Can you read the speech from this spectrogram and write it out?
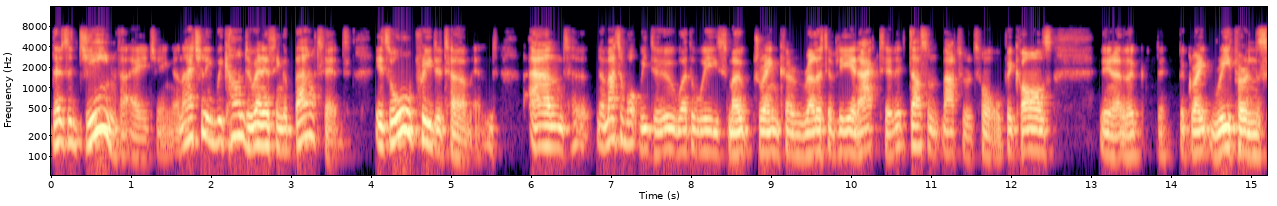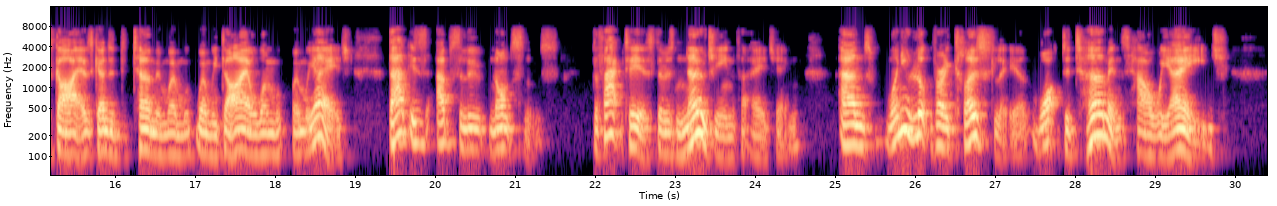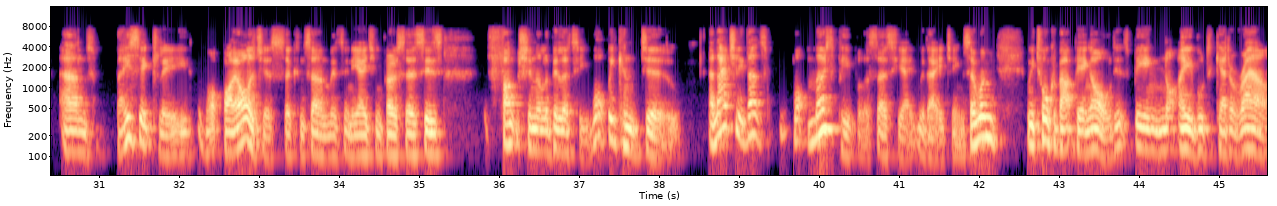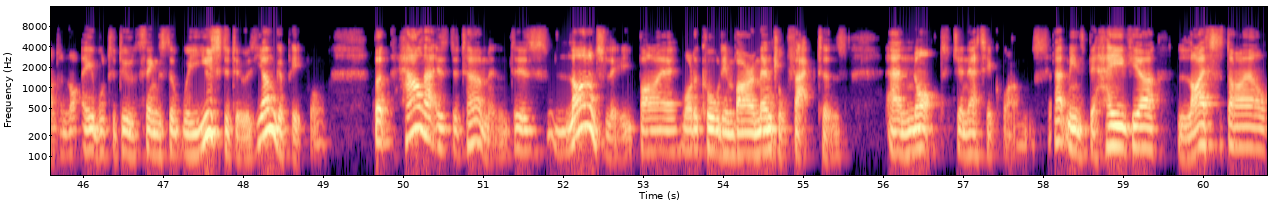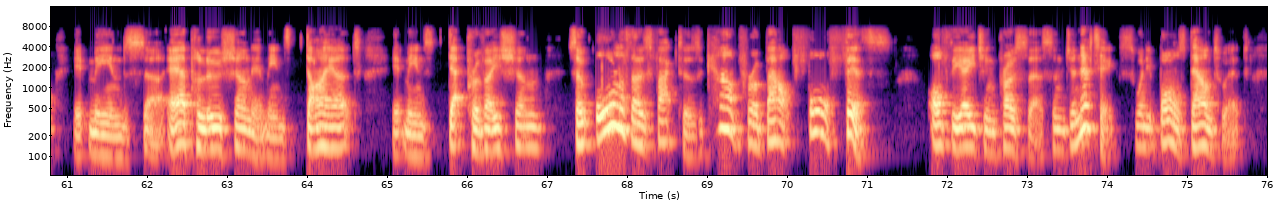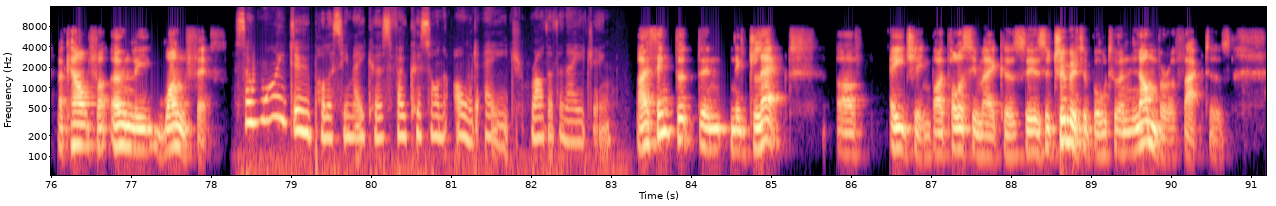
there's a gene for aging, and actually we can't do anything about it. It's all predetermined, and uh, no matter what we do, whether we smoke, drink, are relatively inactive, it doesn't matter at all because you know the, the, great reaper in the sky is going to determine when when we die or when when we age. That is absolute nonsense. The fact is there is no gene for aging, and when you look very closely at what determines how we age, and basically what biologists are concerned with in the aging process is functional ability, what we can do. And actually, that's what most people associate with aging. So when we talk about being old, it's being not able to get around and not able to do the things that we used to do as younger people. But how that is determined is largely by what are called environmental factors and not genetic ones. That means behavior, lifestyle, it means uh, air pollution, it means diet, it means deprivation. So, all of those factors account for about four fifths of the aging process, and genetics, when it boils down to it, account for only one fifth. So, why do policymakers focus on old age rather than aging? I think that the neglect of aging by policymakers is attributable to a number of factors.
